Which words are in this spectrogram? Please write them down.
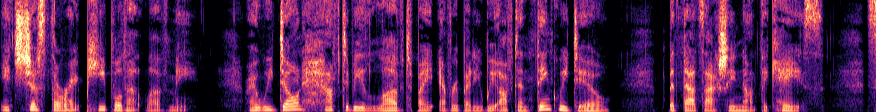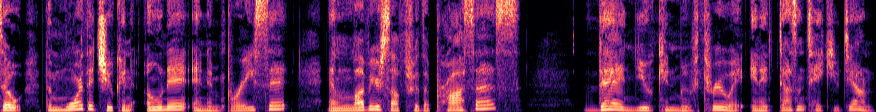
It's just the right people that love me right? We don't have to be loved by everybody. We often think we do, but that's actually not the case. So the more that you can own it and embrace it and love yourself through the process, then you can move through it and it doesn't take you down.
